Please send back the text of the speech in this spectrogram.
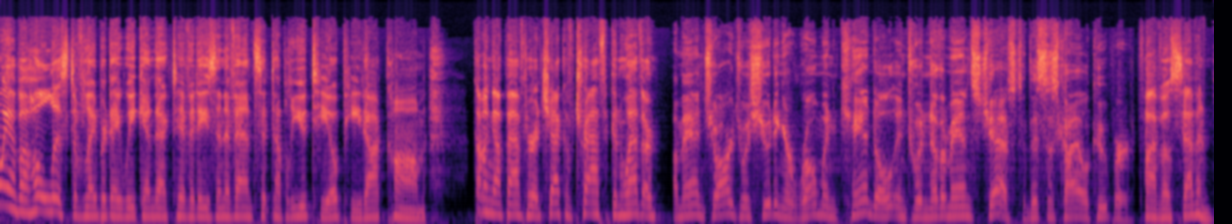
We have a whole list of Labor Day weekend activities and events at WTOP.com. Coming up after a check of traffic and weather. A man charged with shooting a Roman candle into another man's chest. This is Kyle Cooper. 507.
